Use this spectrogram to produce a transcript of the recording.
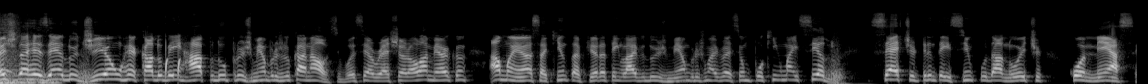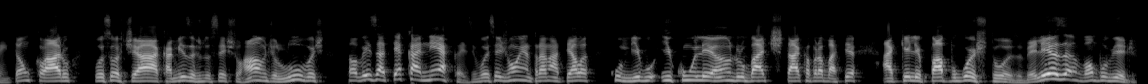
Antes da resenha do dia, um recado bem rápido para os membros do canal. Se você é Wrestler All American, amanhã, essa quinta-feira, tem live dos membros, mas vai ser um pouquinho mais cedo. 7h35 da noite começa. Então, claro, vou sortear camisas do sexto round, luvas, talvez até canecas. E vocês vão entrar na tela comigo e com o Leandro Batistaca para bater aquele papo gostoso, beleza? Vamos pro vídeo.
